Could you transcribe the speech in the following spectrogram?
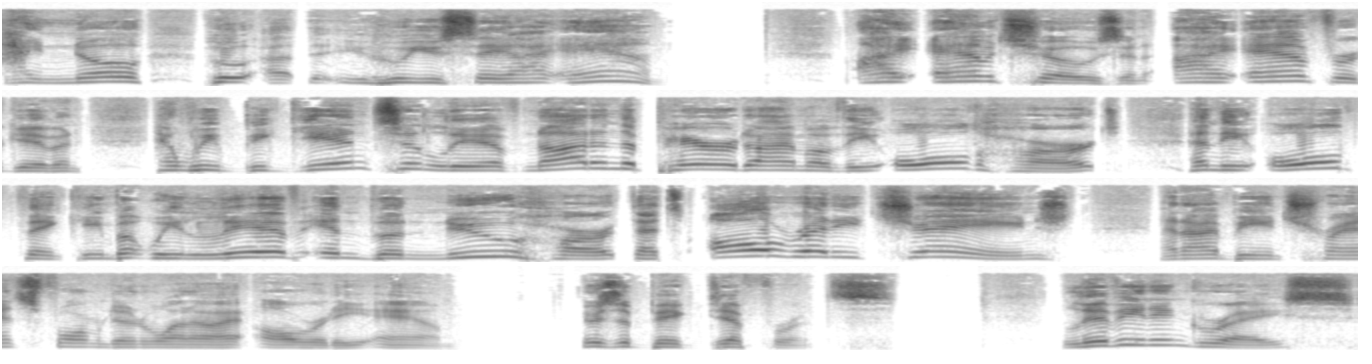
I know who, uh, who you say I am. I am chosen. I am forgiven. And we begin to live not in the paradigm of the old heart and the old thinking, but we live in the new heart that's already changed, and I'm being transformed in what I already am. There's a big difference. Living in grace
